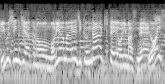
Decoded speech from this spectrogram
イブシンジ役の森山英二君が来ておりますね。よいっす。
